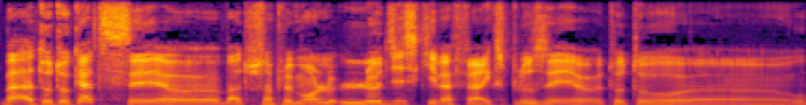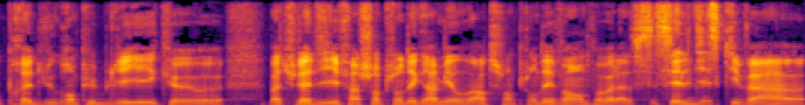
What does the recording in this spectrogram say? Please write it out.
bah, Toto 4, c'est euh, bah, tout simplement le, disque qui va faire exploser euh, Toto euh, auprès du grand public. bah, tu l'as dit, enfin champion des Grammy Awards, champion des ventes. Voilà, c'est le disque qui va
